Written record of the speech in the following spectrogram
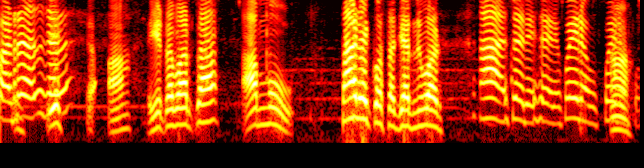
పడరాదు ఏ, కదా ఆ, ఇట పడతా? అమ్ము తాడెక్కొస్తా జర్నీ వాడు. సరే సరే పోయిరాపు పోయిరాపు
